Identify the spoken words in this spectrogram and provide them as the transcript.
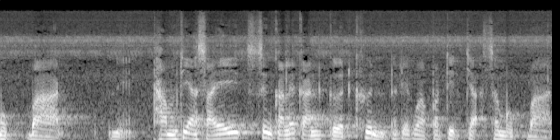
มุปบาทเนี่ยธรรมที่อาศัยซึ่งกันและกันเกิดขึ้นเขาเรียกว่าปฏิจจสมุปบาท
